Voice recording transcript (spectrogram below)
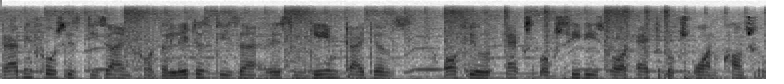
Driving Force is designed for the latest racing game titles of your Xbox Series or Xbox One console.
